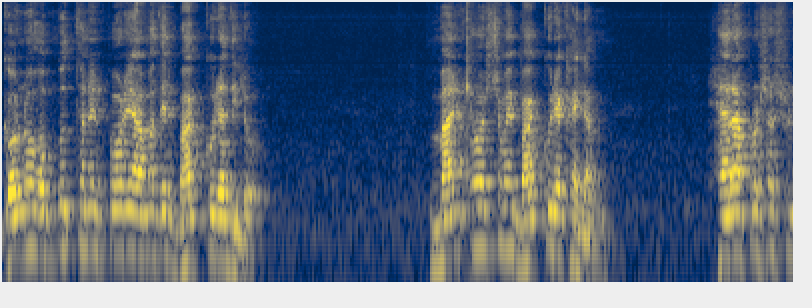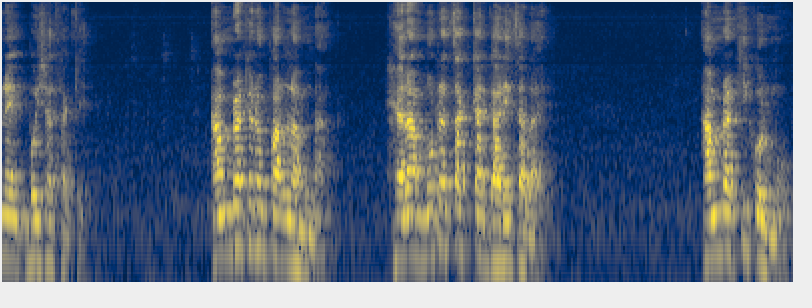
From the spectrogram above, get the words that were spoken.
গণ অভ্যুত্থানের পরে আমাদের ভাগ করে দিল। মার খাওয়ার সময় ভাগ করে খাইলাম। হেরা প্রশাসনে বৈশা থাকে। আমরা কেন পারলাম না? হেরা মোটা চাক্কার গাড়ি চালায়। আমরা কি করব?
